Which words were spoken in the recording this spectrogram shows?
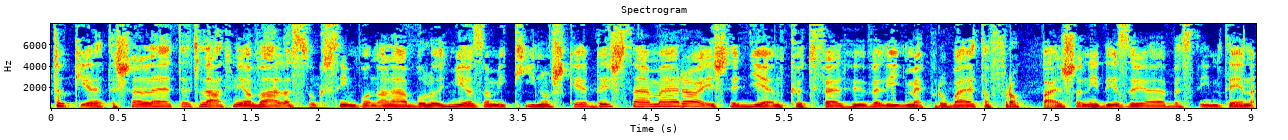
Tökéletesen lehetett látni a válaszok színvonalából, hogy mi az, ami kínos kérdés számára, és egy ilyen kötfelhővel így megpróbálta frappánsan idézőjelbe szintén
